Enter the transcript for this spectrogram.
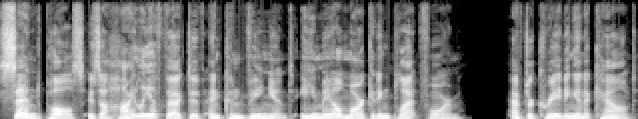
SendPulse is a highly effective and convenient email marketing platform. After creating an account,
